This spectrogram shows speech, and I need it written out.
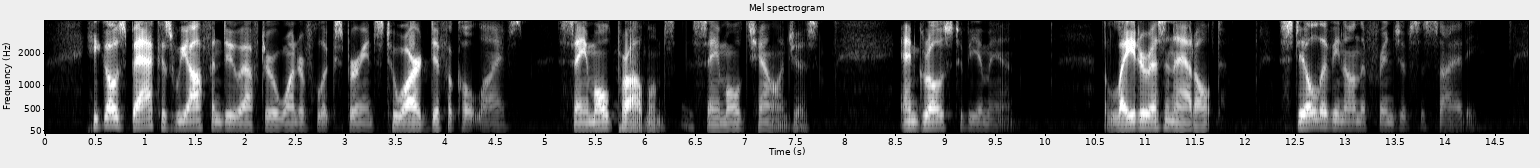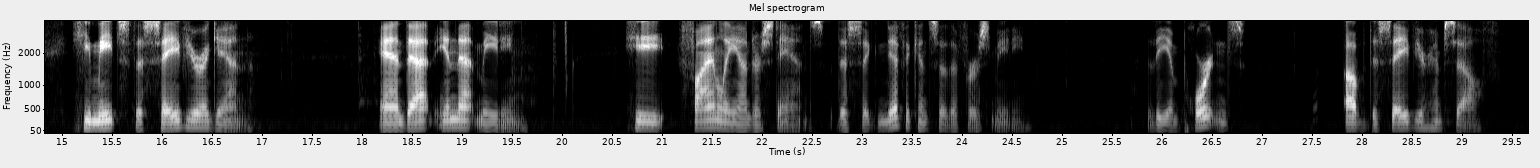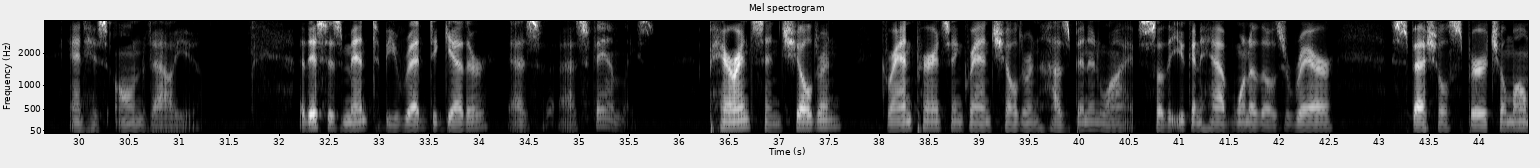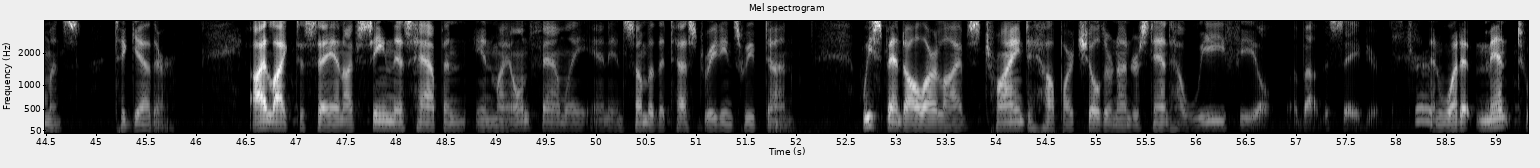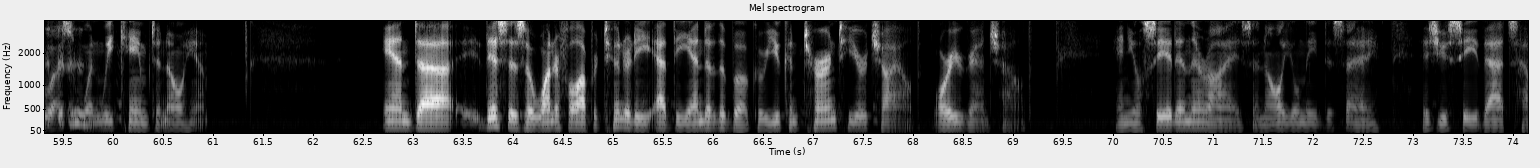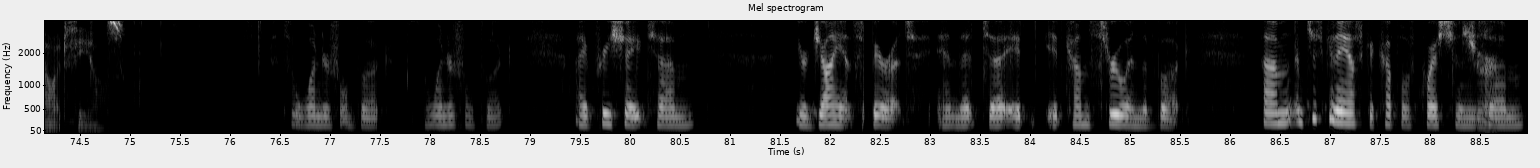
He goes back, as we often do after a wonderful experience, to our difficult lives, same old problems, same old challenges, and grows to be a man. Later, as an adult, still living on the fringe of society, he meets the Savior again. And that in that meeting, he finally understands the significance of the first meeting, the importance of the Savior himself, and his own value. This is meant to be read together as, as families, parents and children, grandparents and grandchildren, husband and wives, so that you can have one of those rare, special spiritual moments together. I like to say, and I've seen this happen in my own family and in some of the test readings we've done, we spend all our lives trying to help our children understand how we feel about the Savior and what it meant to us when we came to know Him. And uh, this is a wonderful opportunity at the end of the book where you can turn to your child or your grandchild and you'll see it in their eyes, and all you'll need to say is, You see, that's how it feels. It's a wonderful book, a wonderful book. I appreciate um, your giant spirit and that uh, it, it comes through in the book. Um, I'm just going to ask a couple of questions. Sure. Um,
